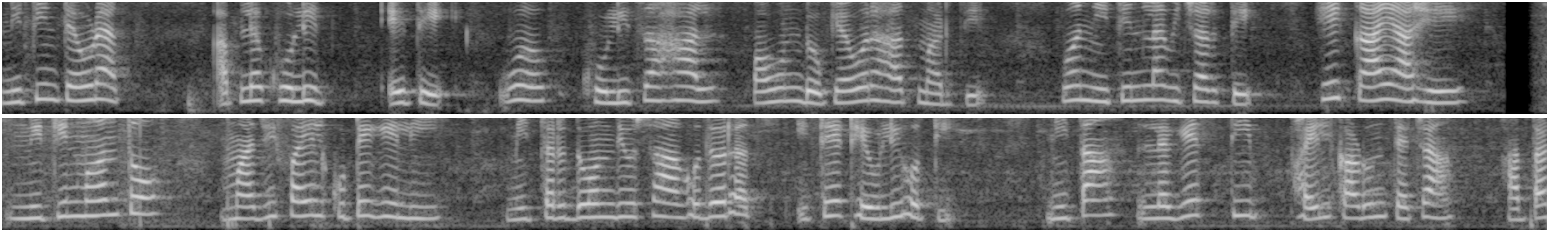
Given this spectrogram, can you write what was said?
नितीन तेवढ्यात आपल्या खोलीत येते व खोलीचा हाल पाहून डोक्यावर हात मारते व नितीनला विचारते हे काय आहे? नितीन म्हणतो माझी फाईल कुठे गेली? मी तर दोन दिवसा अगोदरच इथे ठेवली होती. नीता लगेच ती फाईल काढून त्याच्या हातात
